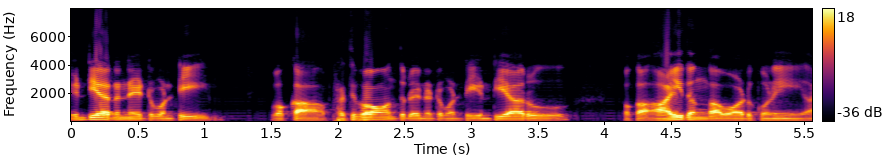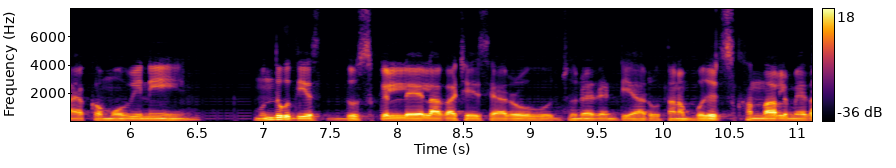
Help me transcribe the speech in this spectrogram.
ఎన్టీఆర్ అనేటువంటి ఒక ప్రతిభావంతుడైనటువంటి ఎన్టీఆర్ ఒక ఆయుధంగా వాడుకొని ఆ యొక్క మూవీని ముందుకు దీ దూసుకెళ్ళేలాగా చేశారు జూనియర్ ఎన్టీఆర్. తన భుజ స్కంధాల మీద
